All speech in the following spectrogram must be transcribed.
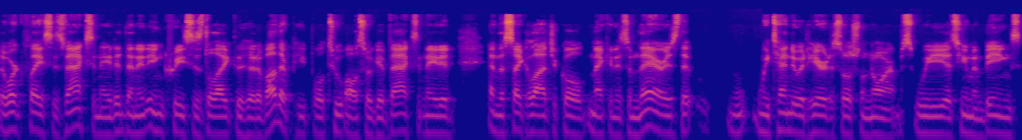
the workplace is vaccinated, then it increases the likelihood of other people to also get vaccinated. And the psychological mechanism there is that we tend to adhere to social norms. We as human beings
